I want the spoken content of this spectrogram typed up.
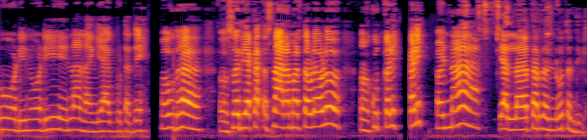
ನೋಡಿ ನೋಡಿ ಹಂಗೆ ಆಗ್ಬಿಟ್ಟದೆ. ಹೌದಾ? ಸರಿ ಅಕ್ಕ, ಸ್ನಾನ ಮಾಡ್ತಾವಳೆ ಅವಳು? ಕುತ್ಕೊಳ್ಳಿ, ಕಳಿ, ಅಣ್ಣ. ಎಲ್ಲ ಥರದ ತಂದಿವಿ.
